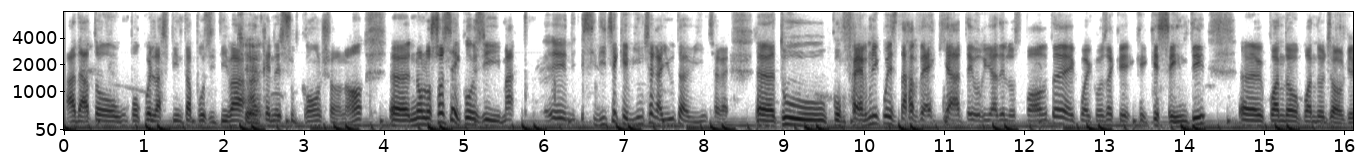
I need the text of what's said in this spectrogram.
ha dato un po' quella spinta positiva sì. anche nel subconscio, no? Eh, non lo so se è così, ma eh, si dice che vincere aiuta a vincere. Eh, tu confermi questa vecchia teoria dello sport? È qualcosa che, che, che senti eh, quando, quando giochi?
